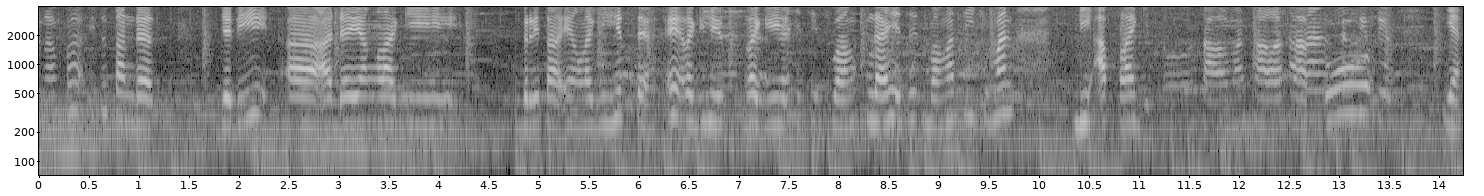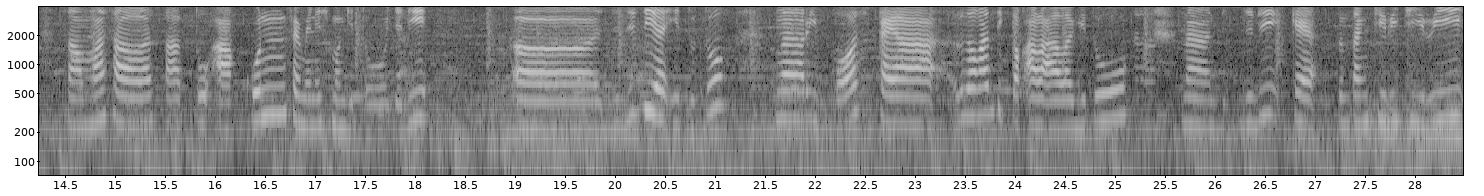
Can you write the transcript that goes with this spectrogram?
kenapa? Itu tanda. Jadi eh, ada yang lagi berita yang lagi hits ya? Eh lagi hits lagi nggak hits hits bang nggak hits hits banget sih cuman di up lah gitu. Sama salah satu ya sama salah satu akun feminisme gitu. Jadi eh jadi dia itu tuh nge-repost kayak lu tau kan TikTok ala-ala gitu? Nah. Di- jadi kayak tentang ciri-ciri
